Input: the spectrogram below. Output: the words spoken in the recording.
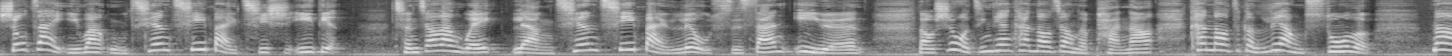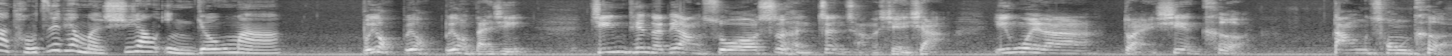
收在一万五千七百七十一点。成交量为两千七百六十三亿元。老师，我今天看到这样的盘呢、啊，看到这个量缩了，那投资朋友们需要隐忧吗？不用，不用，不用担心。今天的量缩是很正常的现象，因为呢，短线客、当冲客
